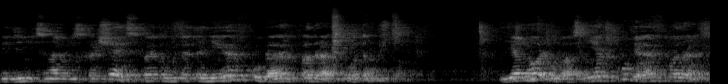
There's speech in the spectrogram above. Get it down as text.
единица на объем сокращается, поэтому это не R в кубе, а R в квадрате. Вот оно что. E0 у вас не R в кубе, а R в квадрате.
